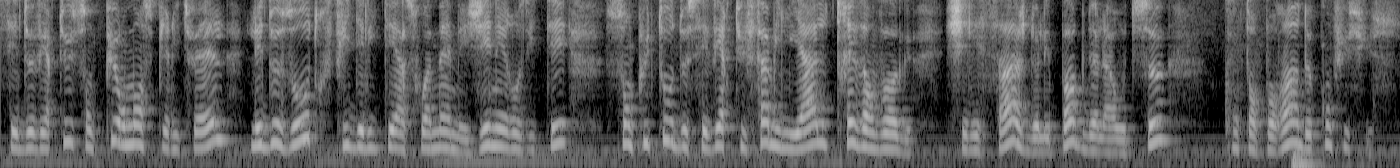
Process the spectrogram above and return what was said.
Ces deux vertus sont purement spirituelles, les deux autres, fidélité à soi-même et générosité, sont plutôt de ces vertus familiales très en vogue chez les sages de l'époque de la Haute-Tse, contemporains de Confucius.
